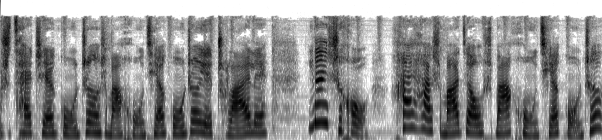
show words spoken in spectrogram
不是财产公证什么婚前公证也出来了，那时候还喊什么叫什么婚前公证？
